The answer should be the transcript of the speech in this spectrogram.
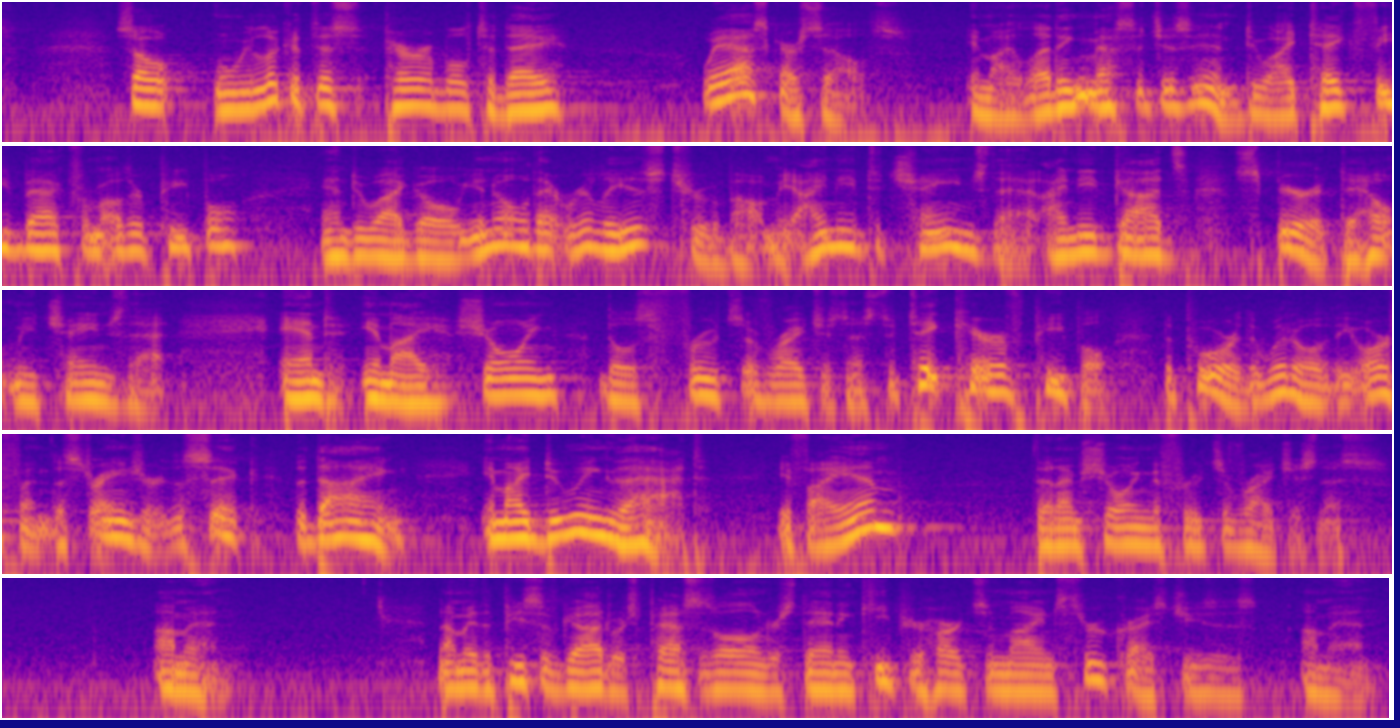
So when we look at this parable today, we ask ourselves, Am I letting messages in? Do I take feedback from other people? And do I go, you know, that really is true about me? I need to change that. I need God's Spirit to help me change that. And am I showing those fruits of righteousness to take care of people, the poor, the widow, the orphan, the stranger, the sick, the dying? Am I doing that? If I am, then I'm showing the fruits of righteousness. Amen. Now may the peace of God, which passes all understanding, keep your hearts and minds through Christ Jesus. Amen.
